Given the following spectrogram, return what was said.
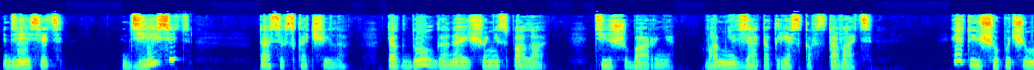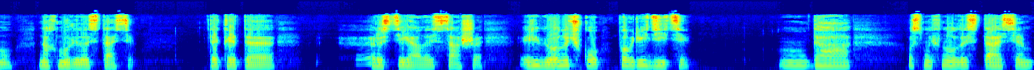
«Десять». «Десять?» Тася вскочила. Так долго она еще не спала. «Тише, барыня, вам нельзя так резко вставать». «Это еще почему?» — нахмурилась Тася. «Так это...» — растерялась Саша. «Ребеночку повредите». «Да...» — усмехнулась Тася.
